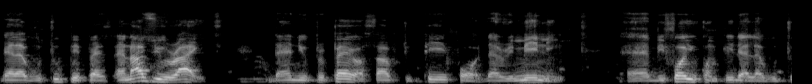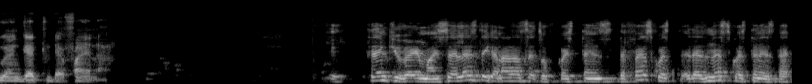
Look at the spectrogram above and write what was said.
the level two papers. And as you write, then you prepare yourself to pay for the remaining uh, before you complete the level two and get to the final. Thank you very much. So let's take another set of questions. The first question, the next question is that,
